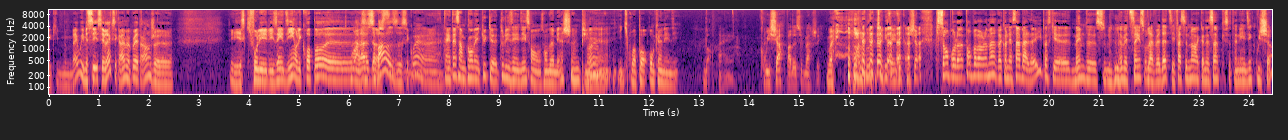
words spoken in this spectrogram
euh, qui- Ben oui, mais c'est c'est vrai que c'est quand même un peu étrange. euh, et Est-ce qu'il faut les, les Indiens, on les croit pas euh, Ouais, à la- c'est de ça, base? C'est quoi? euh? Tintin semble convaincu que tous les Indiens sont, sont de mèche, hein, puis Ouais. euh, il ne croit pas aucun Indien. Bon, ben, par-dessus le marché. les couchants, qui sont pour le- pour probablement reconnaissables à l'œil, parce que même le médecin sur la vedette, c'est facilement reconnaissable que c'est un Indien coucha.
